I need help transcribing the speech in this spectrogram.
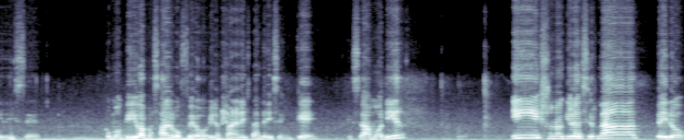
y dice como que iba a pasar algo feo, y los panelistas le dicen que, que se va a morir, y yo no quiero decir nada, pero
